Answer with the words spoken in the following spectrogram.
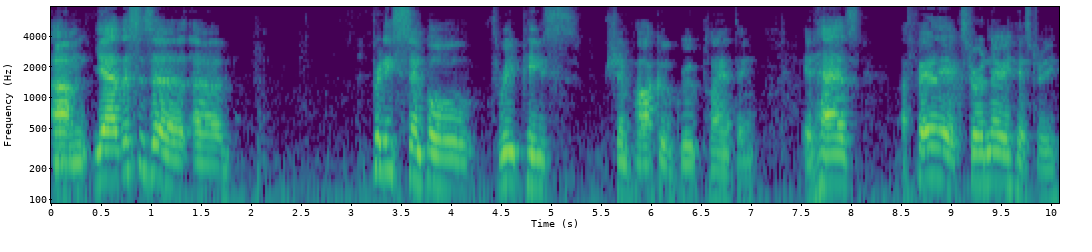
Um, yeah, this is a, a pretty simple three-piece Shimpaku group planting. It has a fairly extraordinary history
